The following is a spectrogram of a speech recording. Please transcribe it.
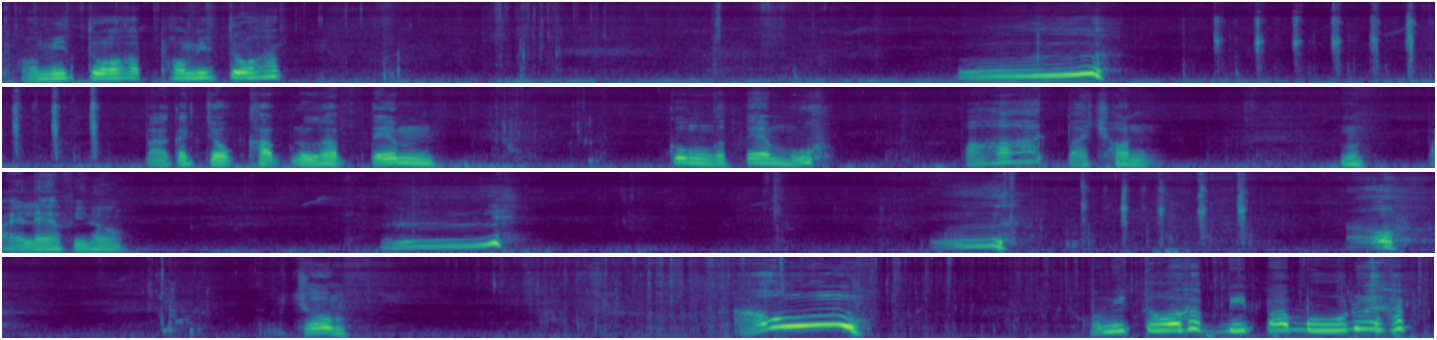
พอมีตัวครับ พอมีตัวครับเออ ปลากระจกครับดูครับเต็ม กุ้งก็เต็มหมูปลาดปลาช่อนไปแล้วพี่น้องเอ้ยเอ้ยเอาท่านผู้ชมเอาพอมีตัวครับมีปลาบูด้วยครับ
